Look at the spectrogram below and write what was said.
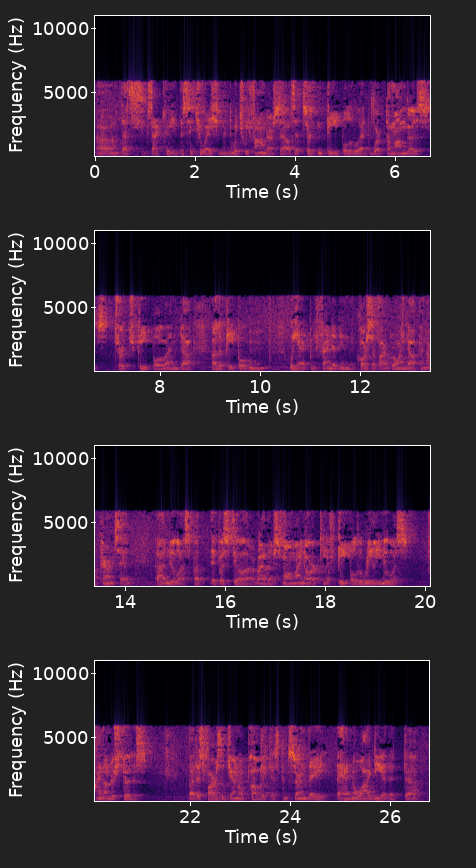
uh, that's exactly the situation in which we found ourselves. That certain people who had worked among us, church people and uh, other people whom we had befriended in the course of our growing up, and our parents had uh, knew us, but it was still a rather small minority of people who really knew us and understood us. But as far as the general public is concerned, they, they had no idea that uh,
